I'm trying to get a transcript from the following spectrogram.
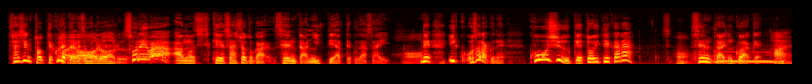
写真撮ってくれたりするはいあるある。それはあの警察署とかセンターに行ってやってください。はあ。でいおそらくね講習受けといてからはあ。センターに行くわけ。は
